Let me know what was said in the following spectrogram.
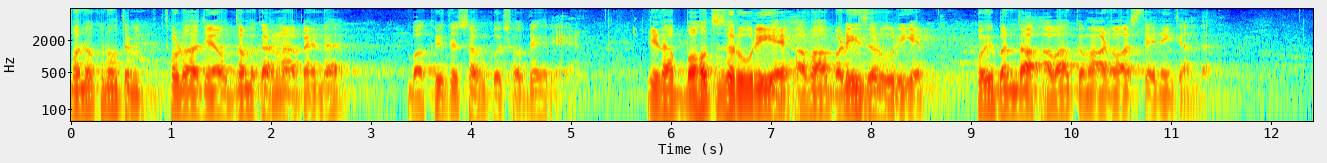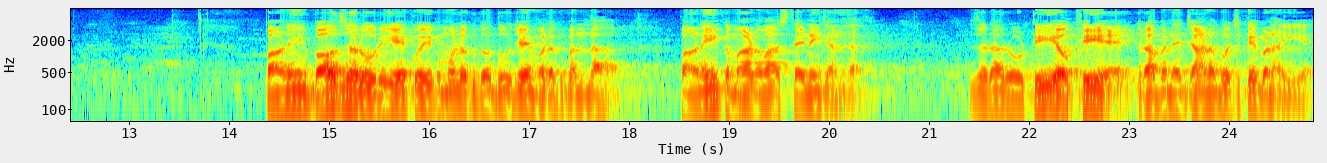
ਮਨੁੱਖ ਨੂੰ ਤੇ ਥੋੜਾ ਜਿਹਾ ਉਦਮ ਕਰਨਾ ਪੈਂਦਾ ਬਾਕੀ ਤੇ ਸਭ ਕੁਝ ਉਹ ਦੇ ਰਿਹਾ ਜਿਹੜਾ ਬਹੁਤ ਜ਼ਰੂਰੀ ਹੈ, ਹਵਾ ਬੜੀ ਜ਼ਰੂਰੀ ਹੈ, ਕੋਈ ਬੰਦਾ ਹਵਾ ਕਮਾਉਣ ਵਾਸਤੇ ਨਹੀਂ ਜਾਂਦਾ। ਪਾਣੀ ਬਹੁਤ ਜ਼ਰੂਰੀ ਹੈ, ਕੋਈ ਇੱਕ ਮੁਲਕ ਤੋਂ ਦੂਜੇ ਮੁਲਕ ਬੰਦਾ ਪਾਣੀ ਕਮਾਉਣ ਵਾਸਤੇ ਨਹੀਂ ਜਾਂਦਾ। ਜ਼ਰਾ ਰੋਟੀ ਔਖੀ ਹੈ, ਰੱਬ ਨੇ ਜਾਣ ਬੁੱਝ ਕੇ ਬਣਾਈ ਹੈ।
